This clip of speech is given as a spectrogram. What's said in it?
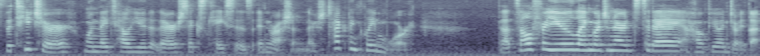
the teacher when they tell you that there are six cases in Russian. There's technically more. That's all for you, language nerds, today. I hope you enjoyed that.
